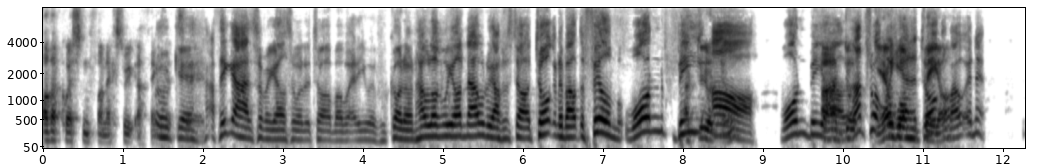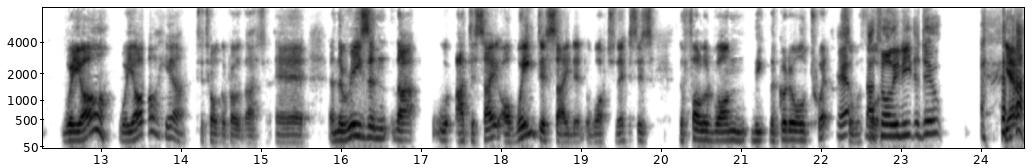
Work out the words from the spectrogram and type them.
other question for next week. I think. Okay, uh, I think I had something else I want to talk about, but anyway, we've got on. How long are we on now? We have to start talking about the film One BR. One BR. That's what yeah, we're here to 1BR. talk about, isn't it? We are, we are here to talk about that. Uh, and the reason that I decided, or we decided to watch this is the followed one, the, the good old Twitter. Yeah, so that's thought, all you need to do. Yeah,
